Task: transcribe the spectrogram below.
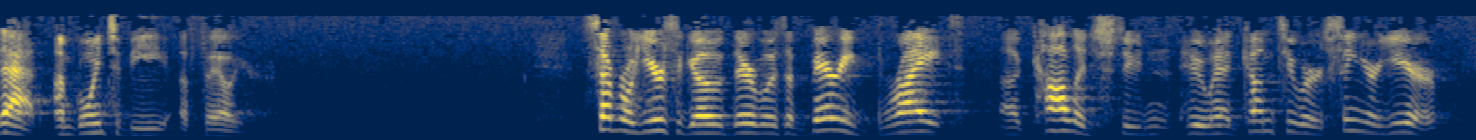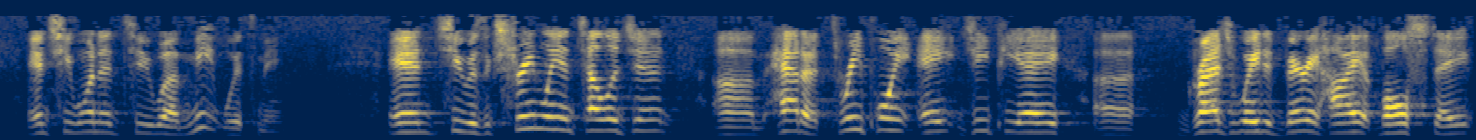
that. I'm going to be a failure. Several years ago, there was a very bright uh, college student who had come to her senior year and she wanted to uh, meet with me. And she was extremely intelligent, um, had a 3.8 GPA, uh, graduated very high at Ball State.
